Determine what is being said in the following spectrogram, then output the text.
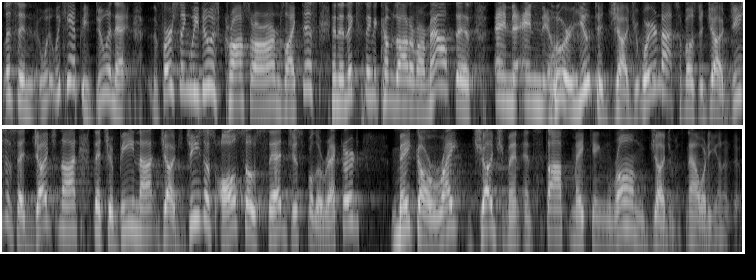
listen, we, we, can't be doing that, the first thing we do is cross our arms like this, and the next thing that comes out of our mouth is, and, and who are you to judge? We're not supposed to judge. Jesus said, judge not that you be not judged. Jesus also said, just for the record, make a right judgment and stop making wrong judgments. Now, what are you going to do?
